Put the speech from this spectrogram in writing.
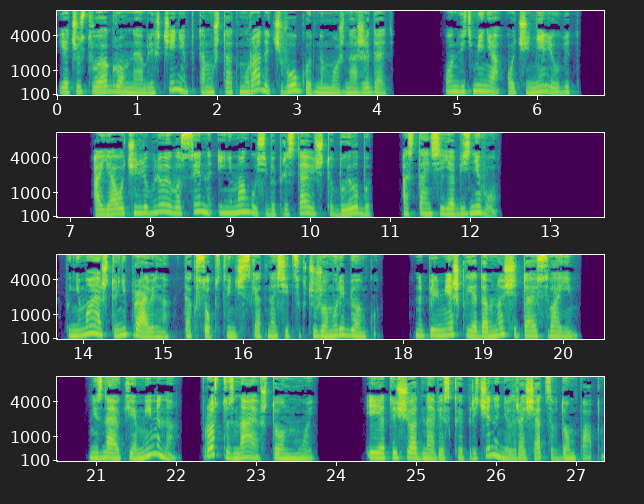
Я чувствую огромное облегчение, потому что от Мурада чего угодно можно ожидать. Он ведь меня очень не любит. А я очень люблю его сына и не могу себе представить, что было бы, останься я без него. Понимая, что неправильно так собственнически относиться к чужому ребенку, но пельмешка я давно считаю своим. Не знаю, кем именно, просто знаю, что он мой. И это еще одна веская причина не возвращаться в дом папы.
